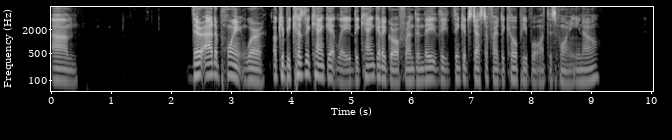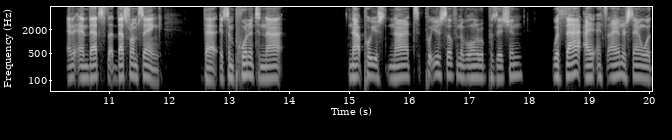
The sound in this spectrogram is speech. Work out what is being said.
Um they're at a point where okay because they can't get laid they can't get a girlfriend then they they think it's justified to kill people at this point you know and and that's that's what i'm saying that it's important to not not put your not put yourself in a vulnerable position with that i i understand what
